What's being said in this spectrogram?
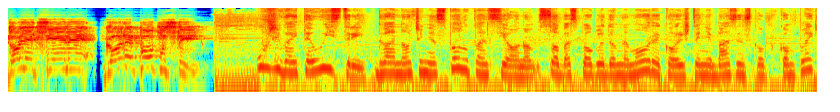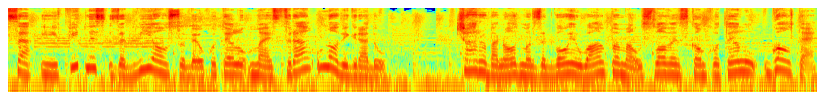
Dolje cijene, gore popusti! Uživajte u Istri, dva noćenja s polupansionom, soba s pogledom na more, korištenje bazenskog kompleksa i fitness za dvije osobe u hotelu Maestra u Novigradu. Čaroban odmor za dvoje u Alpama u slovenskom hotelu Golte.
